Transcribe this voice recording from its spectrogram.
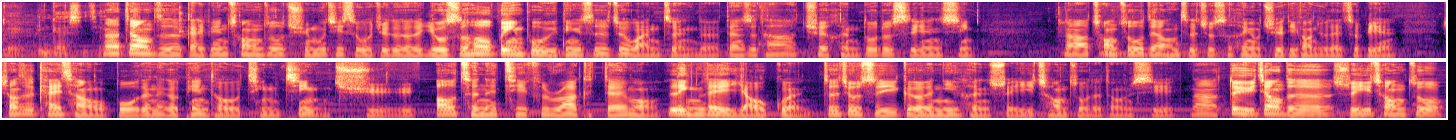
对，对，应该是这样。那这样子的改编创作曲目，其实我觉得有时候并不一定是最完整的，但是它却很多的实验性。那创作这样子就是很有趣的地方，就在这边。上次开场我播的那个片头情境曲《Alternative Rock Demo》另类摇滚，这就是一个你很随意创作的东西。那对于这样的随意创作，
